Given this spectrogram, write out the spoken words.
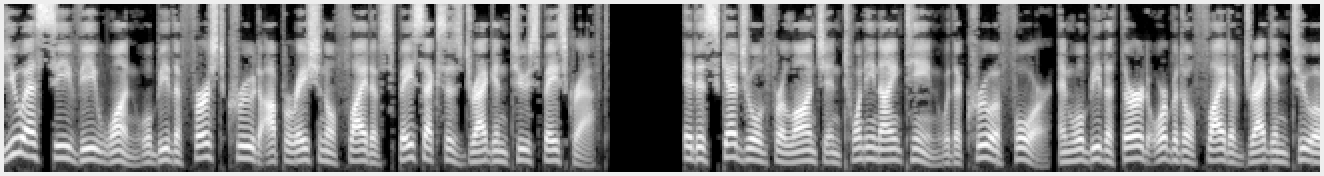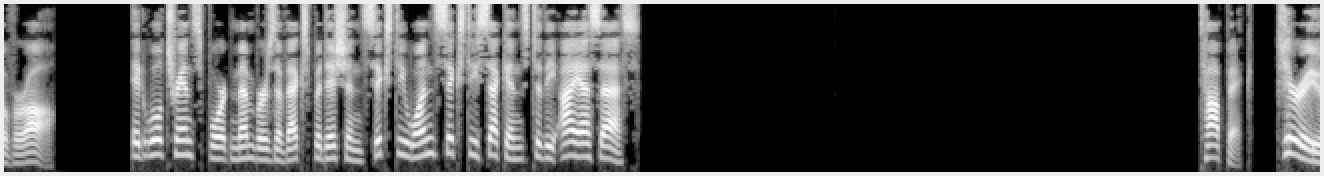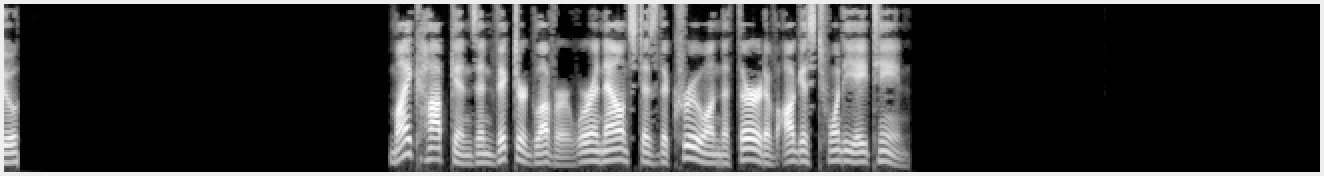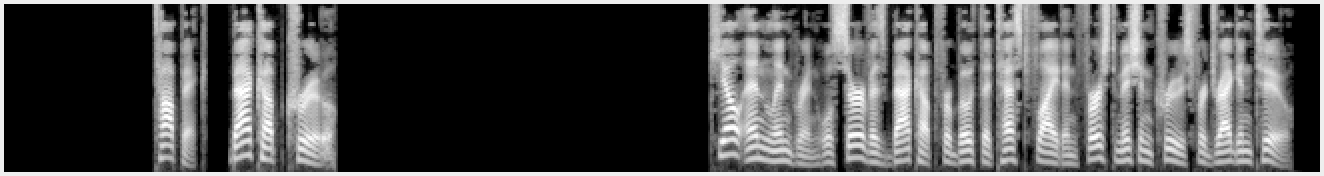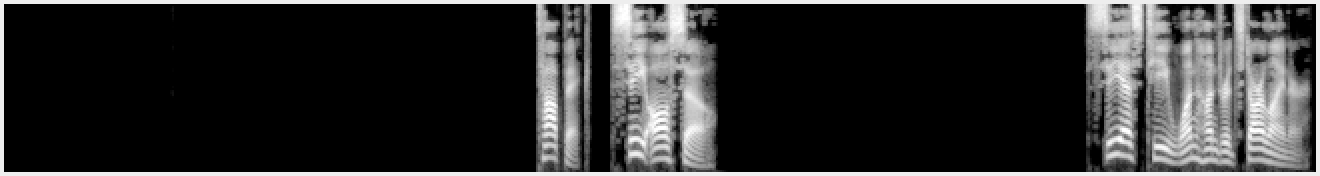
USC-V1 will be the first crewed operational flight of SpaceX's Dragon 2 spacecraft. It is scheduled for launch in 2019 with a crew of four, and will be the third orbital flight of Dragon 2 overall. It will transport members of Expedition 6160 seconds to the ISS. Topic. Kiryu Mike Hopkins and Victor Glover were announced as the crew on 3 August 2018. Topic. Backup crew Kjell N. Lindgren will serve as backup for both the test flight and first mission crews for Dragon 2. Topic. See also CST-100 Starliner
